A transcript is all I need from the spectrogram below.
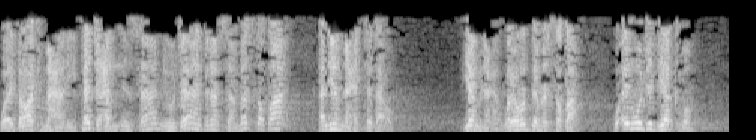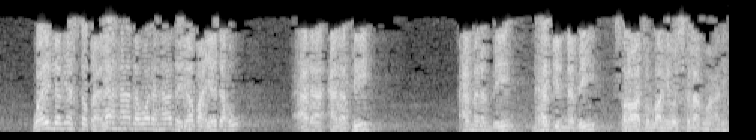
وإدراك معاني تجعل الإنسان يجاهد نفسه ما استطاع أن يمنع التثاؤب يمنعه ويرد ما استطاع وإن وجد يكظم وإن لم يستطع لا هذا ولا هذا يضع يده على على فيه عملا بهدي النبي صلوات الله وسلامه عليه.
